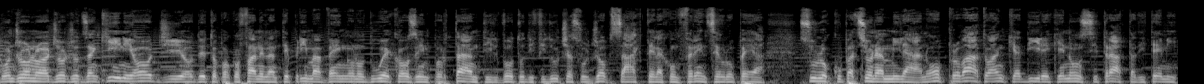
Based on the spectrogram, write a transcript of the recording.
Buongiorno a Giorgio Zanchini. Oggi, ho detto poco fa nell'anteprima, avvengono due cose importanti, il voto di fiducia sul Jobs Act e la conferenza europea sull'occupazione a Milano. Ho provato anche a dire che non si tratta di temi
